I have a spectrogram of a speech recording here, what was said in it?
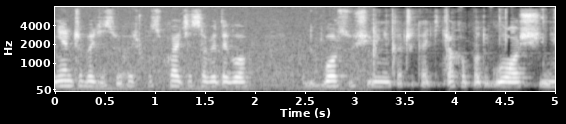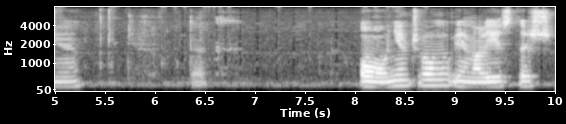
nie wiem czy będzie słychać, posłuchajcie sobie tego głosu silnika, czekajcie, trochę podgłośnie. Tak. O, nie wiem czy wam mówiłem, ale jest też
